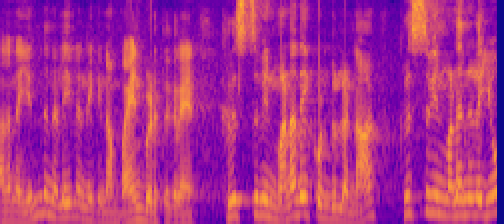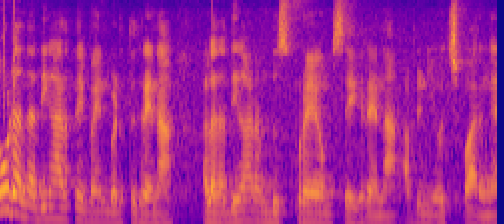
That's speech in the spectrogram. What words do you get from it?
அதை நான் எந்த நிலையில் இன்னைக்கு நான் பயன்படுத்துகிறேன்? கிறிஸ்துவின் மனதை கொண்டுள்ள நான் கிறிஸ்துவின் மனநிலையோடு அந்த அதிகாரத்தை பயன்படுத்துகிறேனா? அல்லது அதிகாரம் துஷ்பிரயோகம் செய்கிறேனா? அப்படின்னு யோசிச்சு பாருங்க.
